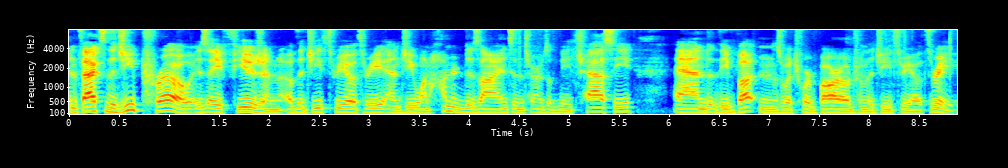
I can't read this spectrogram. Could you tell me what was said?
In fact, the G Pro is a fusion of the G303 and G100 designs in terms of the chassis and the buttons, which were borrowed from the G303.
